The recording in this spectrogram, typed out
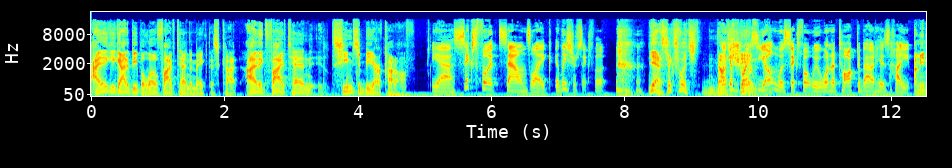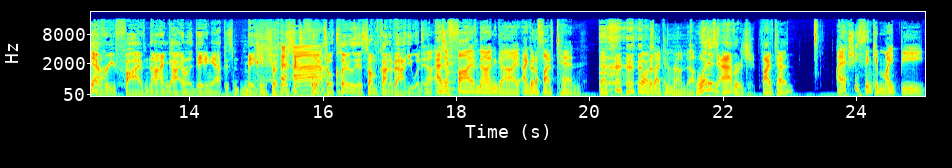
I think you got to be below five ten to make this cut. I think five ten seems to be our cutoff. Yeah, six foot sounds like at least you're six foot. Yeah, six foot's not like if short. Bryce Young was six foot, we wouldn't have talked about his height. I mean, Yeah. every five nine guy on a dating app is making sure they're six foot. Yeah. So clearly, there's some kind of value in it. No, as a five nine guy, I go to five ten. That's as far as I can round up. What is average? Five ten? I actually think it might be.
